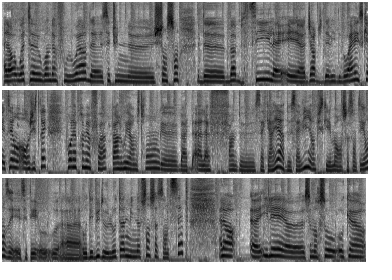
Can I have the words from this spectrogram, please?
Alors, What a Wonderful World, euh, c'est une chanson de Bob Thiel et George David Wise qui a été enregistrée pour la première fois par Louis Armstrong bah, à la fin de sa carrière, de sa vie, hein, puisqu'il est mort en 71 et c'était au, au début de l'automne 1967. Alors, euh, il est euh, ce morceau au cœur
